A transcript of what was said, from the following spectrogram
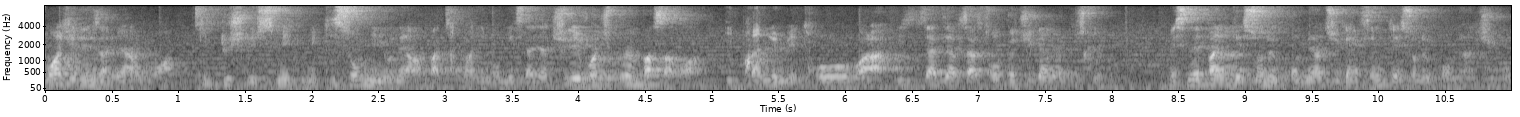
Moi, j'ai des amis à moi qui touchent le SMIC, mais qui sont millionnaires en patrimoine immobilier. C'est-à-dire, tu les vois, tu ne peux même pas savoir. Ils prennent le métro, voilà. C'est-à-dire, ça se trouve que tu gagnes plus que mais ce n'est pas une question de combien tu gagnes, c'est une question de combien tu vaux.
